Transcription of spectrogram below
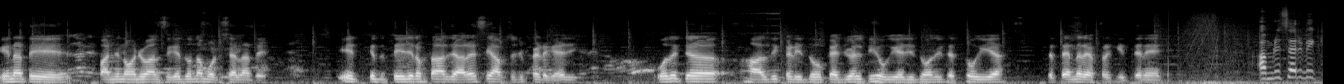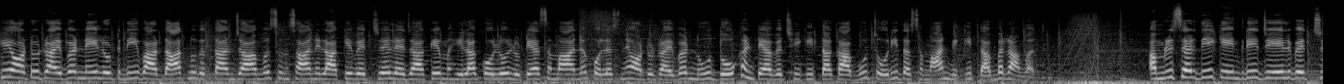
ਇਹਨਾਂ ਤੇ ਪੰਜ ਨੌਜਵਾਨ ਸੀਗੇ ਦੋਨਾਂ ਮੋਟਰਸਾਈਕਲਾਂ ਤੇ। ਇਹ ਕਿਤੇ ਤੇਜ਼ ਰਫ਼ਤਾਰ ਜਾ ਰਹੇ ਸੀ, ਆਪਸ ਵਿੱਚ ਭਿੜ ਗਏ ਜੀ। ਉਹਦੇ ਚ ਹਾਲ ਦੀ ਘੜੀ ਦੋ ਕੈਜੂਅਲਟੀ ਹੋ ਗਈ ਹੈ ਜੀ, ਦੋਵਾਂ ਦੀ ਡੈਥ ਹੋ ਗਈ ਆ ਤੇ ਤਿੰਨ ਰੈਫਰ ਕੀਤੇ ਨੇ। ਅੰਮ੍ਰਿਤਸਰ ਵਿਖੇ ਆਟੋ ਡਰਾਈਵਰ ਨੇ ਲੁੱਟ ਦੀ ਵਾਰਦਾਤ ਨੂੰ ਦਿੱਤਾ ਅੰਜਾਮ। ਸੁਨਸਾਨ ਇਲਾਕੇ ਵਿੱਚ ਲੈ ਜਾ ਕੇ ਮਹਿਲਾ ਕੋਲੋਂ ਲੁੱਟਿਆ ਸਮਾਨ। ਪੁਲਿਸ ਨੇ ਆਟੋ ਡਰਾਈਵਰ ਨੂੰ 2 ਘੰਟਿਆਂ ਵਿੱਚ ਹੀ ਕੀਤਾ ਕਾਬੂ। ਚੋਰੀ ਦਾ ਸਮਾਨ ਵੀ ਕੀਤਾ ਬਰਾਮਦ। ਅੰਮ੍ਰਿਤਸਰ ਦੀ ਕੇਂਦਰੀ ਜੇਲ੍ਹ ਵਿੱਚ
